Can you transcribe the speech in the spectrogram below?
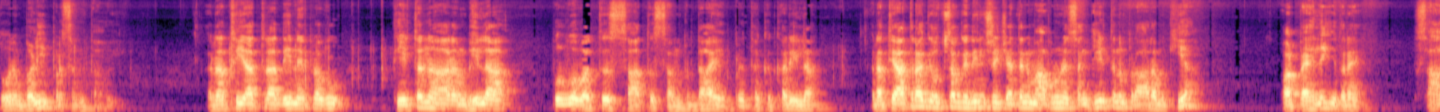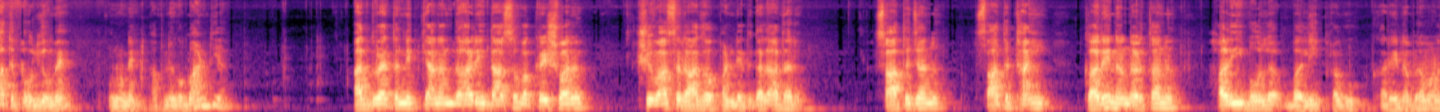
तो उन्हें बड़ी प्रसन्नता हुई। रथ यात्रा दिन है प्रभु, कीर्तन आरंभिला, पूर्ववत सात संप्रदाय पृथक करीला। रथ यात्रा के उत्सव के दिन श्री चैतन्य महाप्रभु ने संकीर्तन प्रारंभ किया और पहले की तरह सात टोलियों में उन्होंने अपने को बांट दिया। अद्वैत नित्यानंद हरि दास वक्रेश्वर शिवास राघव पंडित गदाधर। सात जन, सात ठाई, करे न नर्तन, हरि बोल बलि प्रभु, करे न भ्रमण।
